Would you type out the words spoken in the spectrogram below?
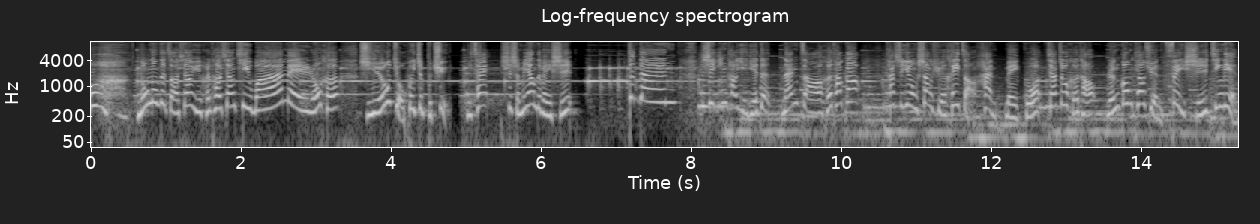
哇，浓浓的枣香与核桃香气完美融合，久久挥之不去。你猜是什么样的美食？噔噔，是樱桃爷爷的南枣核桃糕。它是用上选黑枣和美国加州核桃人工挑选费时精炼，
